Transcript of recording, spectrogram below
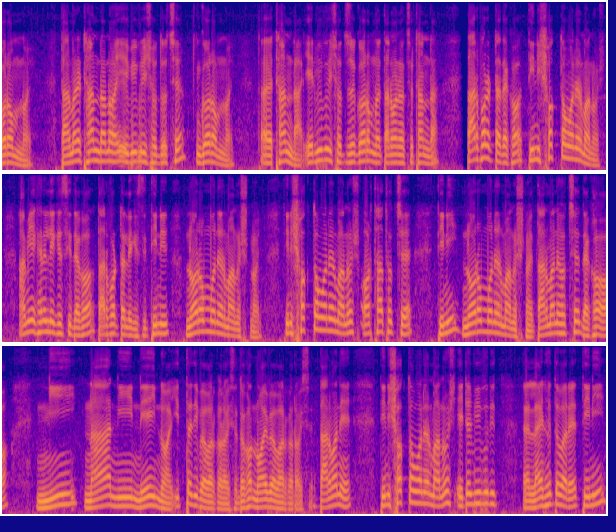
গরম নয়। তার মানে ঠান্ডা নয়, এর বিপরীত শব্দ হচ্ছে গরম নয়। ঠান্ডা, এর বিপরীত শব্দ হচ্ছে গরম নয়, তার মানে হচ্ছে ঠান্ডা। তারপরেরটা দেখো, তিনি শক্ত মনের মানুষ। আমি এখানে লিখেছি, দেখো, তারপরটা লিখেছি, তিনি নরম মনের মানুষ নয়। তিনি শক্ত মনের মানুষ, অর্থাৎ হচ্ছে তিনি নরম মনের মানুষ নয়। তার মানে হচ্ছে, দেখো, নি, না, নি, নেই, নয়, ইত্যাদি ব্যবহার করা হয়েছে। দেখো, নয় ব্যবহার করা হয়েছে। তার মানে তিনি শক্ত মনের মানুষ, এটার বিপরীত লাইন হতে পারে, তিনি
